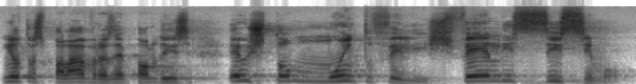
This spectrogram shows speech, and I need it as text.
Em outras palavras, né, Paulo diz: Eu estou muito feliz, felicíssimo.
